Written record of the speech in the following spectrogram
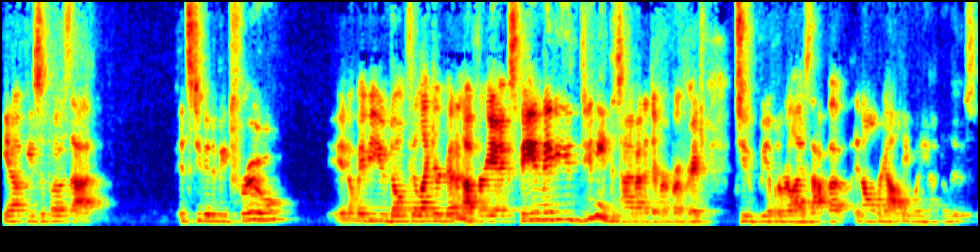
you know, if you suppose that it's too good to be true, you know, maybe you don't feel like you're good enough for EXP and maybe you do need the time at a different brokerage to be able to realize that. But in all reality, what do you have to lose?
